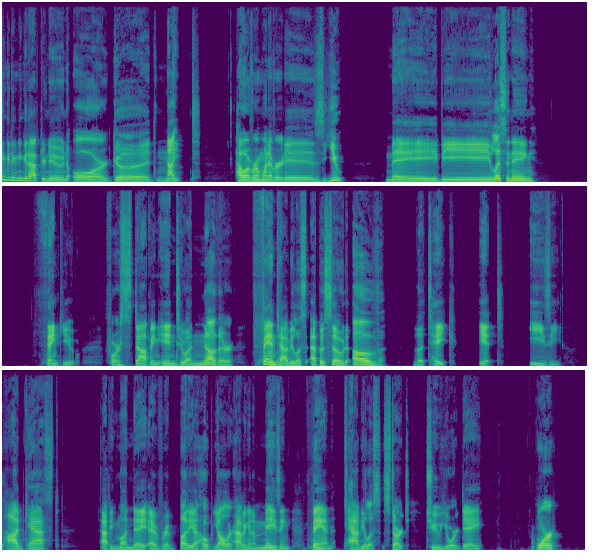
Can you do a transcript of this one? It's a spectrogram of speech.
Morning, good evening, good afternoon, or good night. However, and whenever it is you may be listening, thank you for stopping into another fantabulous episode of the Take It Easy podcast. Happy Monday, everybody. I hope y'all are having an amazing fantabulous start to your day or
